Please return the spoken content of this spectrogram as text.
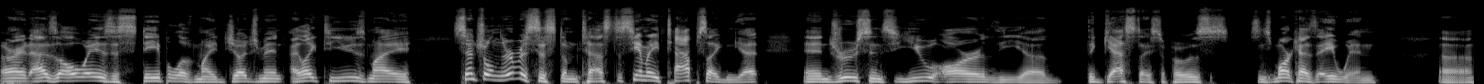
All right. As always, a staple of my judgment, I like to use my central nervous system test to see how many taps I can get. And Drew, since you are the uh, the guest, I suppose, since Marc has a win, uh,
